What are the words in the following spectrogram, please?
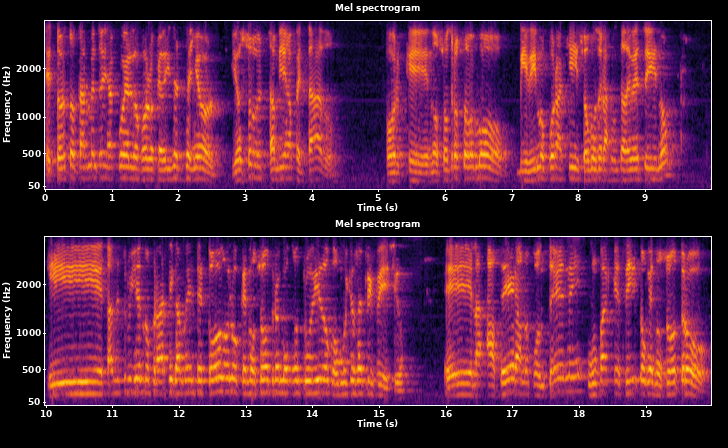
estoy totalmente de acuerdo con lo que dice el señor. Yo soy también afectado porque nosotros somos, vivimos por aquí, somos de la Junta de Vecinos y están destruyendo prácticamente todo lo que nosotros hemos construido con mucho sacrificio. Eh, la acera, los contenes, un parquecito que nosotros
